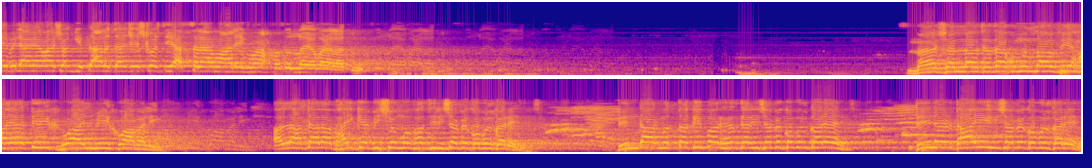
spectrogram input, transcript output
এই বলে আমি আমার সংক্ষিপ্ত আলোচনা শেষ করছি। আসসালামু আলাইকুম রাহমাতুল্লাহি বারাকাতুহু। মাশাল্লাহ জাজাকুমুল্লাহ ফি হায়াতিক ওয়া ইলমিক ওয়া আমালিক। আল্লাহ তাআলা ভাইকে বিশ্ব মুফাসির হিসাবে কবুল করেন। দিনদার মুত্তাকি পরহেজগার হিসাবে কবুল করেন। দিনের দায়ী হিসাবে কবুল করেন।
